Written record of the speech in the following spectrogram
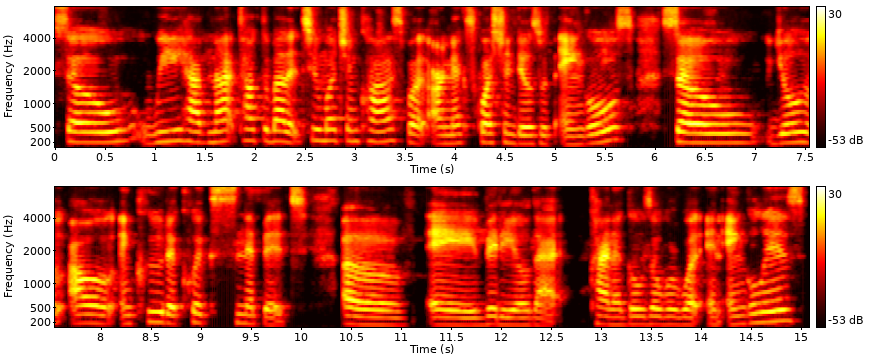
So we have not talked about it too much in class, but our next question deals with angles. So you'll I'll include a quick snippet of a video that kind of goes over what an angle is,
